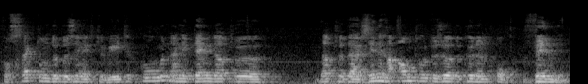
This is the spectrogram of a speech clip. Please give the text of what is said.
volstrekt ondubbelzinnig te weten komen. En ik denk dat we, dat we daar zinnige antwoorden zouden kunnen op vinden.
